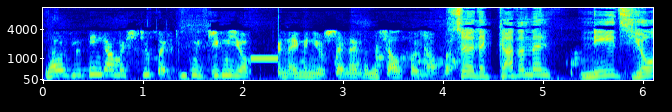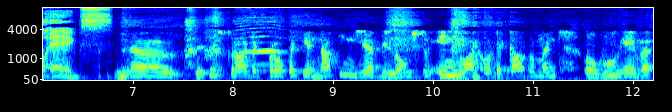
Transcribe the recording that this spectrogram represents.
No, you think I'm a stupid. Give me give me your name and your surname and a cell phone number. Sir, the government needs your eggs. No, this is private property and nothing here belongs to anyone or the government or whoever.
